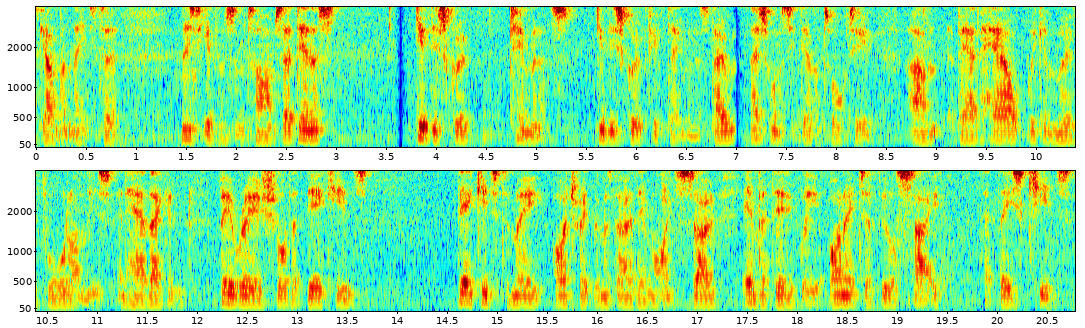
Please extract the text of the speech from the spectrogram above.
government needs to needs to give them some time. So Denis, give this group 10 minutes. Give this group 15 minutes. They, they just want to sit down and talk to you um, about how we can move forward on this and how they can be reassured that their kids, their kids to me, I treat them as though they're mine. So empathetically, I need to feel safe that these kids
